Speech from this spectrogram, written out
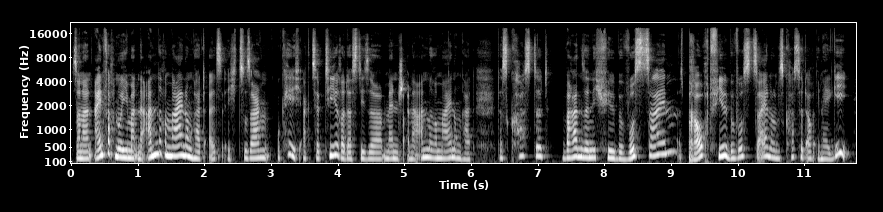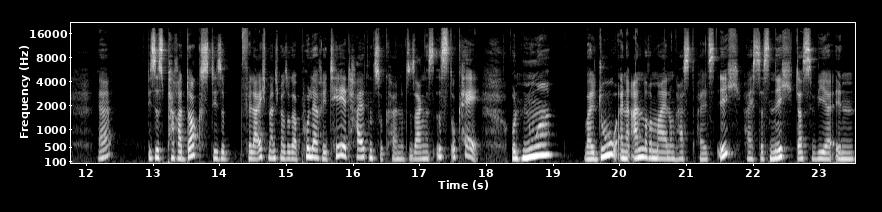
sondern einfach nur jemand eine andere Meinung hat als ich, zu sagen, okay, ich akzeptiere, dass dieser Mensch eine andere Meinung hat, das kostet wahnsinnig viel Bewusstsein, es braucht viel Bewusstsein und es kostet auch Energie, ja. Dieses Paradox, diese vielleicht manchmal sogar Polarität halten zu können und zu sagen, es ist okay. Und nur weil du eine andere Meinung hast als ich, heißt das nicht, dass wir in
